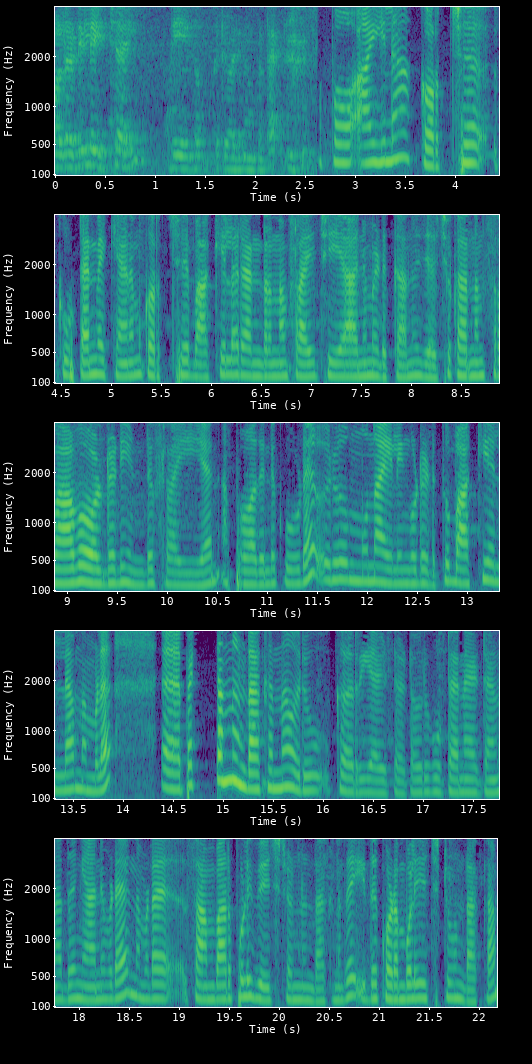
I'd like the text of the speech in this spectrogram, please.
ഓൾറെഡി ലേറ്റായി വേഗം പരിപാടി നോക്കട്ടെ. അപ്പോൾ അയില കുറച്ച് കൂട്ടാൻ വെക്കാനും കുറച്ച് ബാക്കിയുള്ള രണ്ടെണ്ണം ഫ്രൈ ചെയ്യാനും എടുക്കാമെന്ന് വിചാരിച്ചു. കാരണം സ്രാവ് ഓൾറെഡി ഉണ്ട് ഫ്രൈ ചെയ്യാൻ. അപ്പോൾ അതിന്റെ കൂടെ ഒരു മൂന്ന് അയിലയും കൂടെ എടുത്തു. ബാക്കിയെല്ലാം നമ്മൾ പെട്ടെന്ന് ഉണ്ടാക്കുന്ന ഒരു കറി ആയിട്ട് കേട്ടോ ഒരു കൂട്ടാനായിട്ടാണ്. അത് ഞാനിവിടെ നമ്മുടെ സാമ്പാർ പുളി ഉപയോഗിച്ചിട്ടാണ് ഉണ്ടാക്കുന്നത്. ഇത് കുടംപുളി വെച്ചിട്ടും ഉണ്ടാക്കാം.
